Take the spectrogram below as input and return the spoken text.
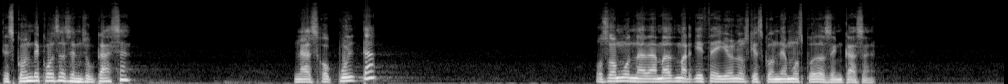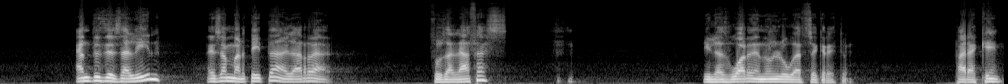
¿Esconde cosas en su casa? ¿Las oculta? ¿O somos nada más Martita y yo los que escondemos cosas en casa? Antes de salir, esa Martita agarra sus alazas y las guarda en un lugar secreto. ¿Para qué?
